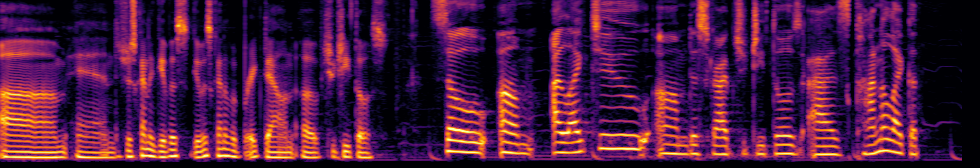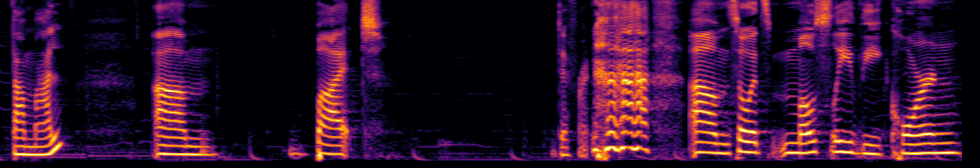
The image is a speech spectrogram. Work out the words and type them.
Um, and just kind of give us give us kind of a breakdown of chuchitos. So um, I like to um, describe chuchitos as kind of like a tamal, um, but different. um, so it's mostly the corn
